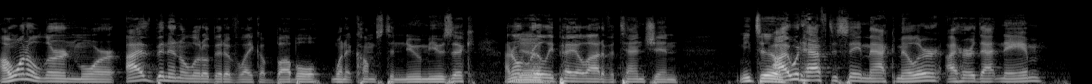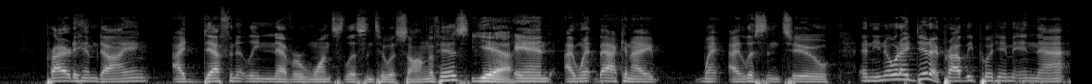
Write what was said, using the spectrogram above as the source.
I want to learn more. I've been in a little bit of like a bubble when it comes to new music. I don't Yeah. really pay a lot of attention. Me too. I would have to say Mac Miller. I heard that name prior to him dying. I definitely never once listened to a song of his. Yeah. And I went back and I went I listened to and you know what I did? I probably put him in that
